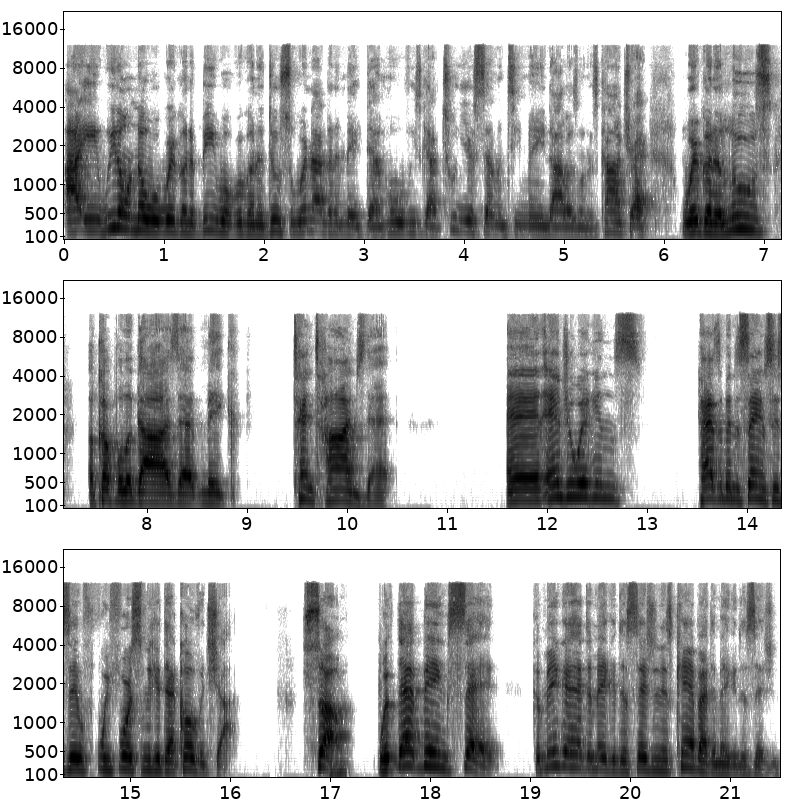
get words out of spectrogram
I.e., we don't know what we're going to be, what we're going to do, so we're not going to make that move. He's got two years, seventeen million dollars on his contract. We're going to lose a couple of guys that make ten times that, and Andrew Wiggins hasn't been the same since we forced him to get that COVID shot. So, mm-hmm. With that being said, Kuminga had to make a decision. His camp had to make a decision.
